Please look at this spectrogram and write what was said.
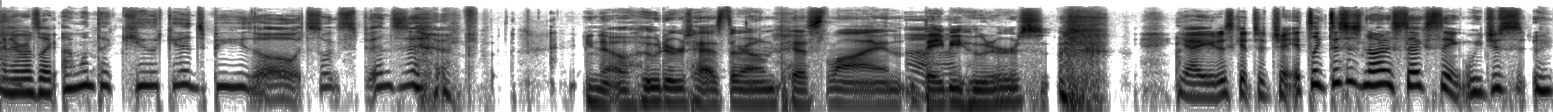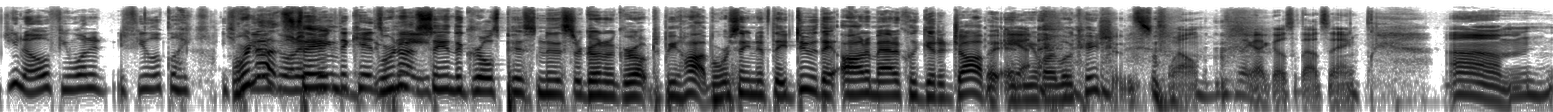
And everyone's like, "I want the cute kids pee. Oh, it's so expensive." You know, Hooters has their own piss line, Uh-huh. baby Hooters. yeah, you just get to change. It's like this is not a sex thing. We just, you know, if you want to, if you look like We're not saying the kids. we're pee, not saying the girls pissing this are going to grow up to be hot, but we're saying if they do, they automatically get a job at any Yeah. of our locations. Well, I think that goes without saying. Um,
